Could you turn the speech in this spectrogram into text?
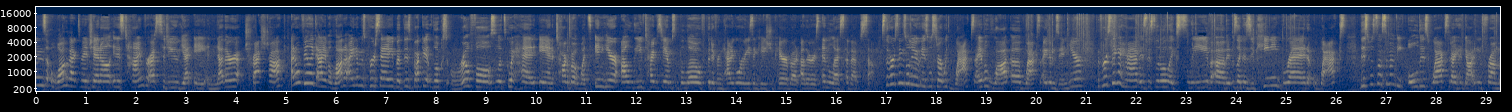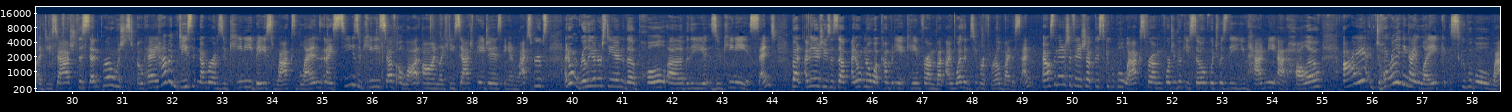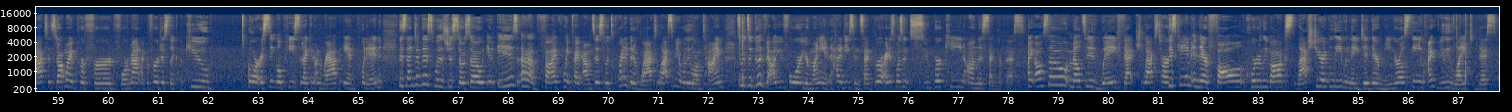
friends, welcome back to my channel. It is time for us to do yet a, another trash talk. I don't feel like I have a lot of items per se, but this bucket looks real full, so let's go ahead and talk about what's in here. I'll leave timestamps below for the different categories in case you care about others and less about some. So the first things we'll do is we'll start with wax. I have a lot of wax items in here. The first thing I have is this little like sleeve of, it was like a zucchini bread wax. This was some of the oldest wax that I had gotten from a D-Stash. The scent throw was just okay. I have a decent number of zucchini based wax blends and I see zucchini stuff a lot on like D-Stash pages and wax groups. I don't really understand the pull of the zucchini scent, but I managed to use this up. I don't know what company it came from, but I wasn't super thrilled by the scent. I also managed to finish up this scoopable wax from Fortune Cookie Soap, which was the You Had Me at Hollow. I don't really think I like scoopable wax. It's not my preferred format. I prefer just like a cube or a single piece that I can unwrap and put in. The scent of this was just so-so. It is uh, 5.5 ounces, so it's quite a bit of wax. It lasts me a really long time, so it's a good value for your money, and it had a decent scent throw. I just wasn't super keen on the scent of this. I also melted Way Fetch Wax Tart. This came in their fall quarterly box last year, I believe, when they did their Mean Girls theme. I really liked this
